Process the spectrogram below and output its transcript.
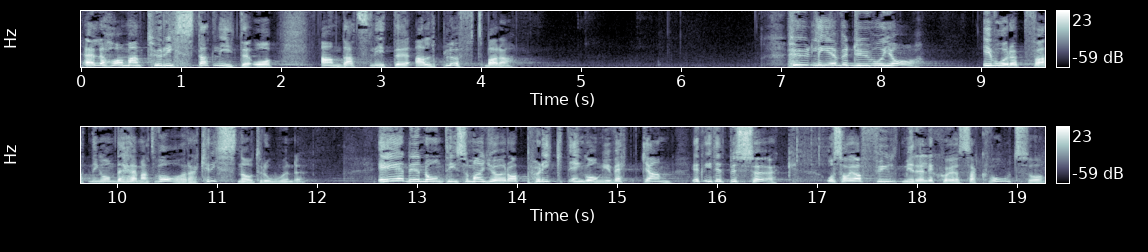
Eller har man turistat lite och andats lite alpluft bara? Hur lever du och jag i vår uppfattning om det här med att vara kristna och troende? Är det någonting som man gör av plikt en gång i veckan? Ett litet besök? Och så har jag fyllt min religiösa kvot så.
